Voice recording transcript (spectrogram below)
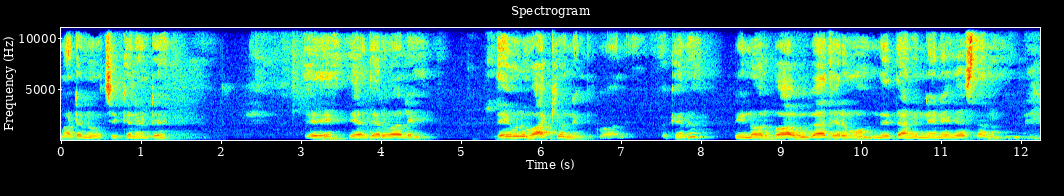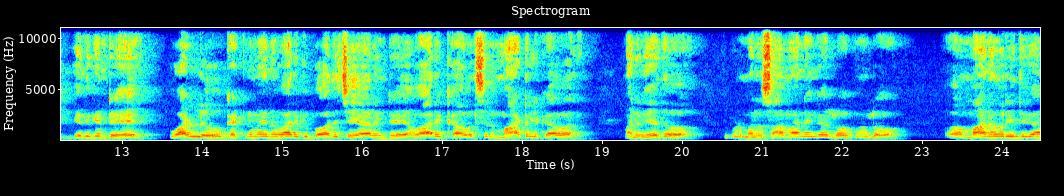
మటను చికెన్ అంటే ఏది? ఏం తెరవాలి? దేవుని వాక్యం నింపుకోవాలి. ఓకేనా? నీ నోరు బాగుగా తెరము దాన్ని నేనేం చేస్తాను? ఎందుకంటే వాళ్ళు కఠినమైన వారికి బాధ చేయాలంటే వారికి కావలసిన మాటలు కావాలి. మనం ఏదో ఇప్పుడు మనం సామాన్యంగా లోకంలో మానవ రీతిగా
